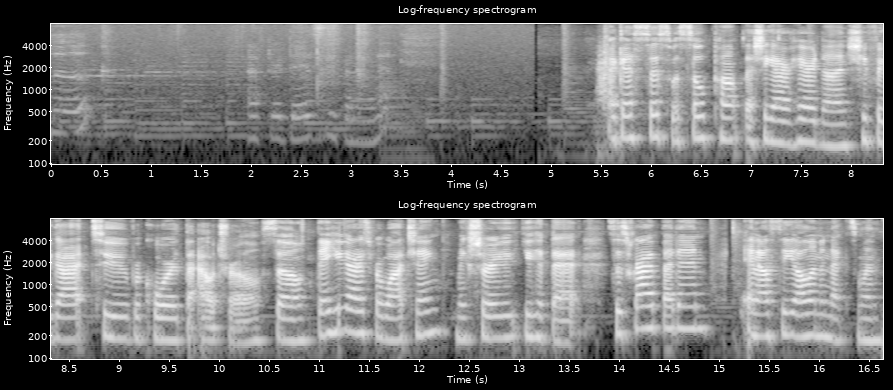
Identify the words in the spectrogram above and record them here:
look after a day of sleeping on it. I guess sis was so pumped that she got her hair done, she forgot to record the outro. So thank you guys for watching. Make sure you hit that subscribe button, and I'll see y'all in the next one.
